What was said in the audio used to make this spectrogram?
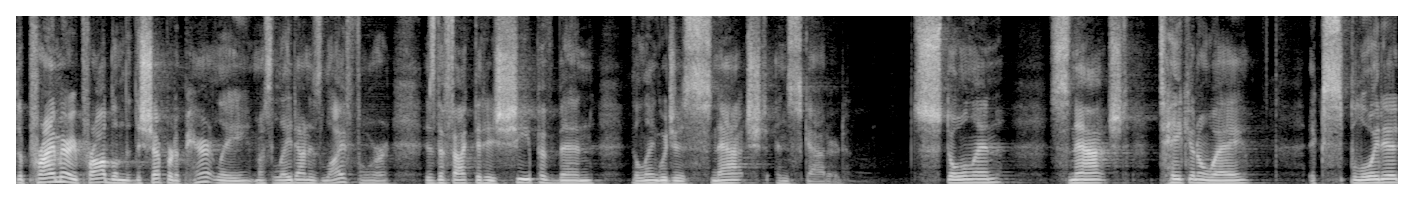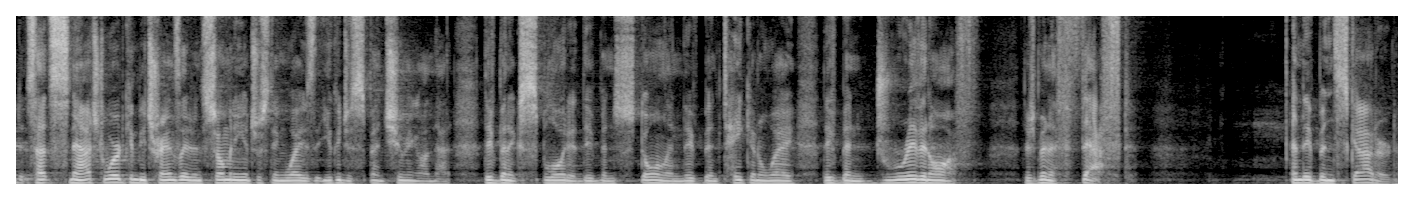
The primary problem that the shepherd apparently must lay down his life for is the fact that his sheep have been, the language is snatched and scattered, stolen, snatched, taken away, exploited. So that snatched word can be translated in so many interesting ways that you could just spend chewing on that. They've been exploited, they've been stolen, they've been taken away, they've been driven off. There's been a theft. And they've been scattered,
